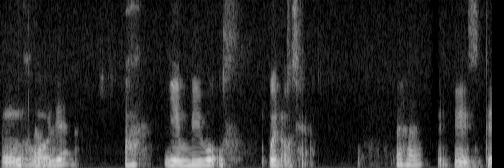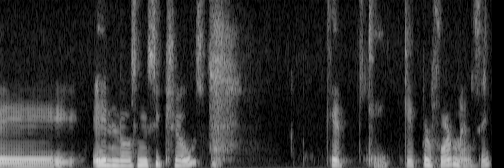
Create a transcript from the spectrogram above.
un joya. Ah, y en vivo, uf, bueno, o sea, Ajá. este, en los music shows, qué, qué, qué performance, ¿eh?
